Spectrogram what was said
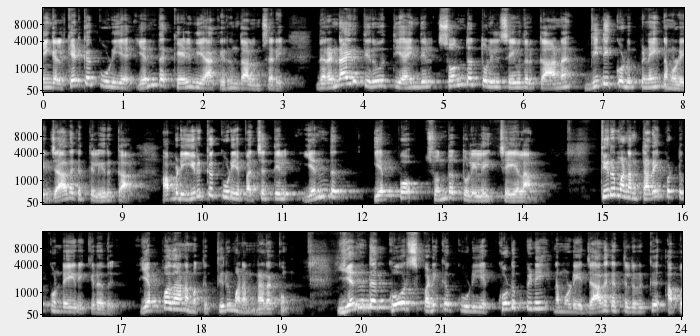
நீங்கள் கேட்கக்கூடிய எந்த கேள்வியாக இருந்தாலும் சரி இந்த ரெண்டாயிரத்தி இருபத்தி ஐந்தில் சொந்த தொழில் செய்வதற்கான விதி கொடுப்பினை நம்முடைய ஜாதகத்தில் இருக்கா? அப்படி இருக்கக்கூடிய பட்சத்தில் எந்த எப்போ சொந்த தொழிலை செய்யலாம்? திருமணம் தடைப்பட்டு கொண்டே இருக்கிறது. எப்போதான் நமக்கு திருமணம் நடக்கும்? எந்த கோர்ஸ் படிக்கக்கூடிய கொடுப்பினை நம்முடைய ஜாதகத்தில் இருக்குது அப்போ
